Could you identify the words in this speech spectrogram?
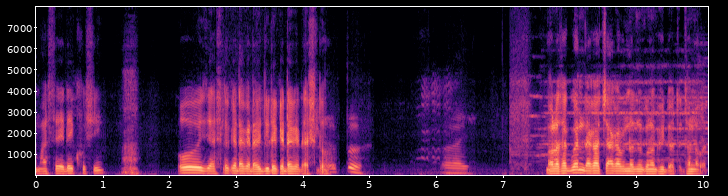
মারছে এটাই খুশি। ওই যে আসলো কেটা কেটা ওই দুইটা কেটা কেটে আসলো ভালো থাকবেন দেখা হচ্ছে আগামী নতুন কোনো ভিডিওতে। ধন্যবাদ।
